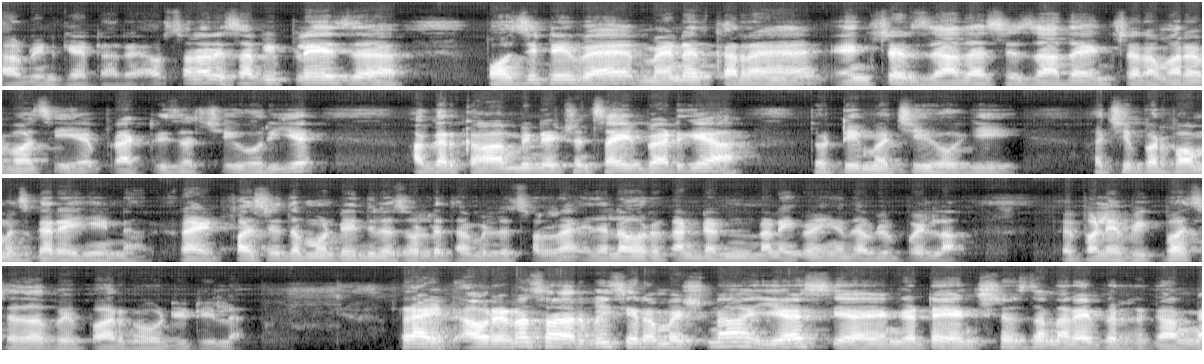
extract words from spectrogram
அப்படின்னு கேட்டார் அவர் சொன்னார் சபி பிளேஸ் पॉजिटिव है मेहनत कर रहे हैं यंगस्टर ज़्यादा से ज़्यादा यंगस्टर हमारे पास ही है प्रैक्टिस अच्छी हो रही है अगर कॉम्बिनेशन सही बैठ गया तो टीम अच्छी होगी अच्छी பர்ஃபார்மன்ஸ் கரைகின்னார் ரைட் ஃபர்ஸ்ட் இதை மட்டும் இதில் சொல்கிறேன் தமிழில் சொல்கிறேன் இதெல்லாம் ஒரு கண்டென்ட் நினைக்கிறேன் இங்கே அப்படி போயிடலாம் போய் பழைய பிக் பாஸ் ஏதாவது போய் பாருங்கள் ஓடிடியில் ரைட் அவர் என்ன சொன்னார் பிசி ரமேஷ்னா எஸ் எங்கிட்ட யங்ஸ்டர்ஸ் தான் நிறைய பேர் இருக்காங்க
